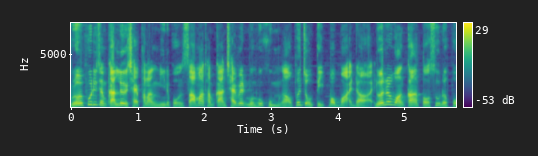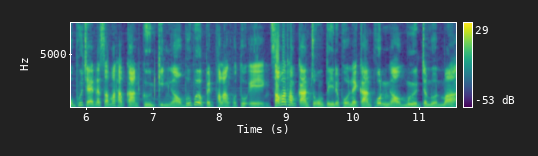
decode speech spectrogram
โดยผู้ที่ทำการเลือกใช้พลังนี้นะผมสามารถทำการใช้เวทมนต์ควบคุมเงาเพื่อโจมตีเป้าหมายได้โดยระหว่างการต่อสู้นะผมผู้ใช้นั้นสามารถทำการกืนกินเงาเพื่อเพิ่มเป็นพลังของตัวเอง สามารถทำการโจมตีนะผมในการพ่นเงามืดจำนวนมาก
